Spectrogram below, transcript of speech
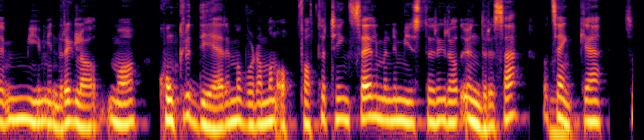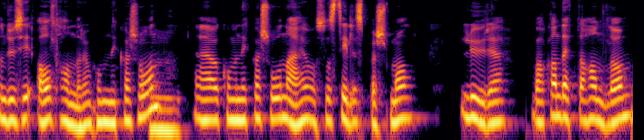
er mye mindre glad med å konkludere med hvordan man oppfatter ting selv, men i mye større grad undre seg og mm. tenke, som du sier, alt handler om kommunikasjon. Mm. Uh, og kommunikasjon er jo også å stille spørsmål, lure hva kan dette handle om?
